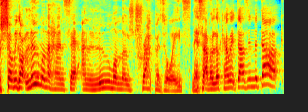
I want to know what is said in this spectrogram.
So we got lume on the handset and lume on those trapezoids. Let's have a look how it does in the dark.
